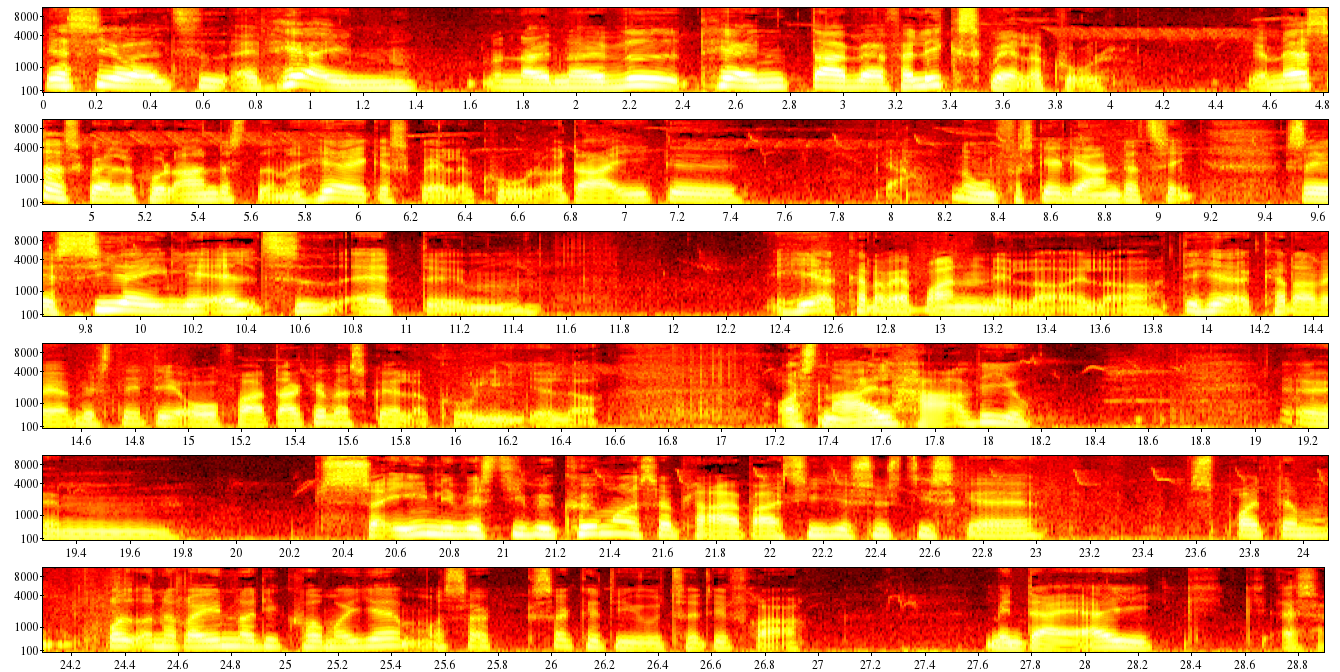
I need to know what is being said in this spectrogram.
Jeg siger jo altid, at herinde, når, når jeg ved, herinde, der er i hvert fald ikke skvallerkål. Vi har masser af skvallerkål andre steder, men her ikke er skvallerkål, og der er ikke ja, nogle forskellige andre ting. Så jeg siger egentlig altid, at øhm, her kan der være brænde, eller, eller det her kan der være, hvis det er det overfra, der kan være skvallerkål i, eller, og snegle har vi jo. Øhm, så egentlig, hvis de er bekymrede, så plejer jeg bare at sige, at jeg synes, de skal sprøjte dem rødderne rene, når de kommer hjem, og så, så kan de jo tage det fra. Men der er ikke, altså,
